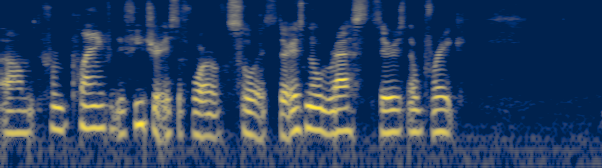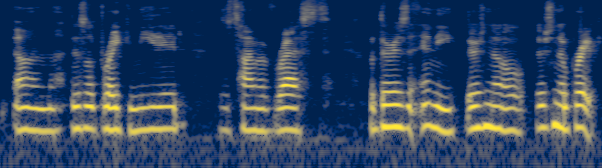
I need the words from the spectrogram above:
um, from planning for the future is the Four of Swords. There is no rest. There is no break. Um, there's a break needed. There's a time of rest but there isn't any. There's no there's no break,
